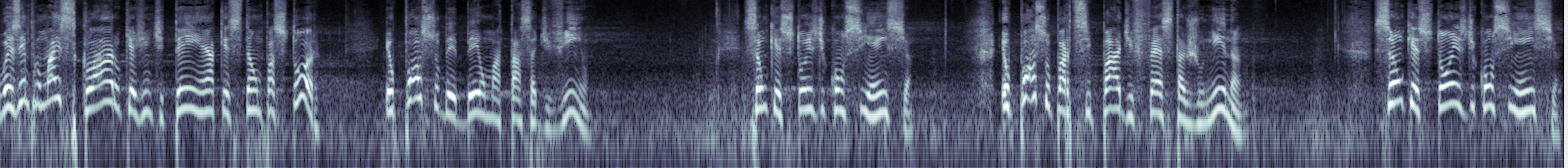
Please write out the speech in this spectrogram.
O exemplo mais claro que a gente tem é a questão, pastor, eu posso beber uma taça de vinho? São questões de consciência. Eu posso participar de festa junina? São questões de consciência.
